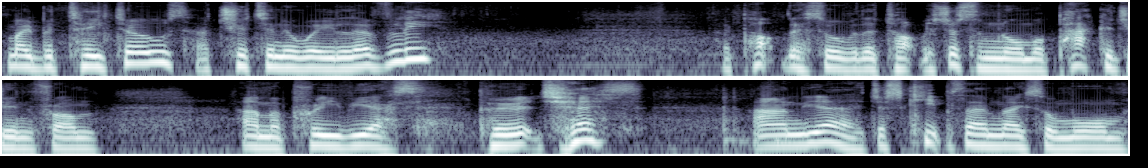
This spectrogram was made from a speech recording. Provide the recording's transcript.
My potatoes are chitting away lovely. I pop this over the top. It's just some normal packaging from um, a previous purchase. And yeah, just keeps them nice and warm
